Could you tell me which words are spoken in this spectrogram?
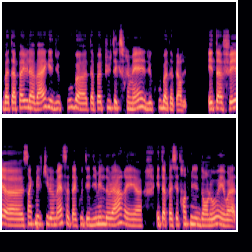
bah t'as pas eu la vague et du coup, bah t'as pas pu t'exprimer et du coup, bah t'as perdu et t'as fait euh, 5000 km, ça t'a coûté 10 000 dollars et euh, t'as passé 30 minutes dans l'eau et voilà,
